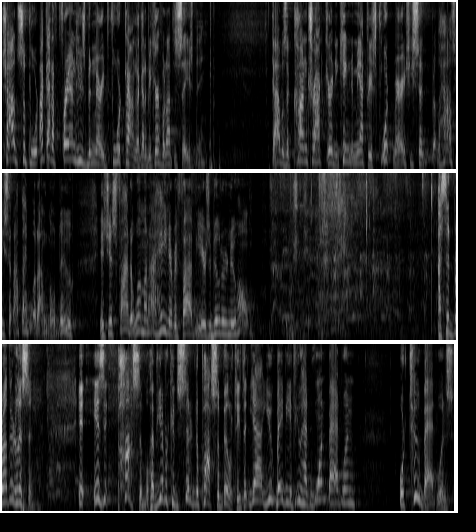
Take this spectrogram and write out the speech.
child support. I got a friend who's been married four times. I got to be careful not to say his name. Guy was a contractor, and he came to me after his fourth marriage. He said, Brother House, he said, I think what I'm going to do is just find a woman I hate every five years and build her a new home. I said, Brother, listen. It, is it possible? Have you ever considered the possibility that, yeah, you maybe if you had one bad one, or two bad ones,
